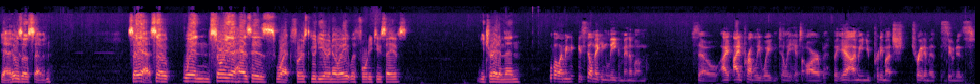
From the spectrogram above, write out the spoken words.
Yeah, it was 07. So yeah, so when Soria has his what first good year in 08 with 42 saves, you trade him then. Well, I mean, he's still making league minimum, so I, I'd probably wait until he hits ARB. But yeah, I mean, you pretty much trade him as soon as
